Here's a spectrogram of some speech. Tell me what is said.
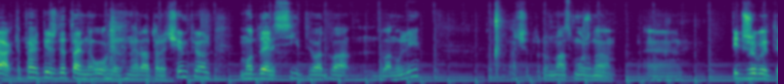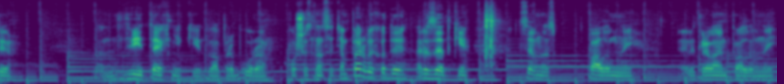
Так, тепер більш детальний огляд генератора Champion, модель C2220. Значить, тут у нас можна е, підживити дві техніки, два прибори по 16 А виходи розетки. Це в нас паливний, відкриваємо паливний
